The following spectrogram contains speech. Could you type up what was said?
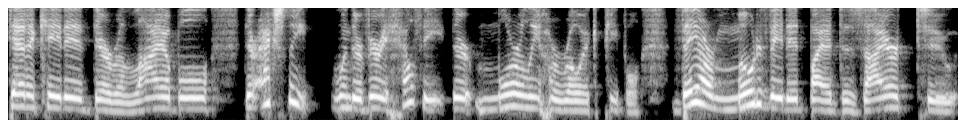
dedicated, they're reliable. They're actually when they're very healthy, they're morally heroic people. They are motivated by a desire to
